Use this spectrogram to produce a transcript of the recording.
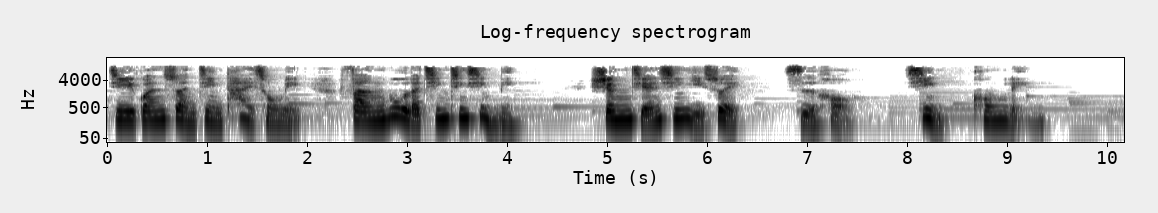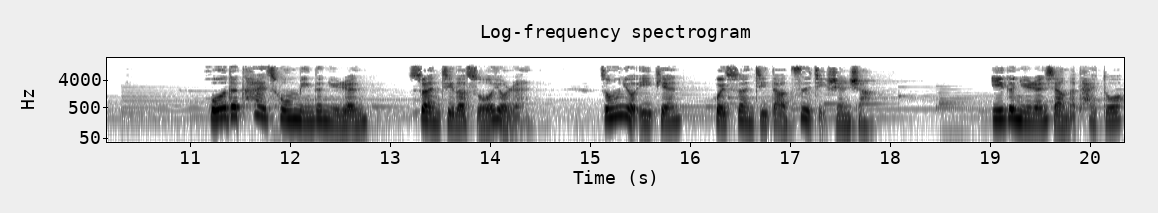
机关算尽太聪明，反误了卿卿性命。生前心已碎，死后。性空灵，活得太聪明的女人，算计了所有人，总有一天会算计到自己身上。一个女人想的太多，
